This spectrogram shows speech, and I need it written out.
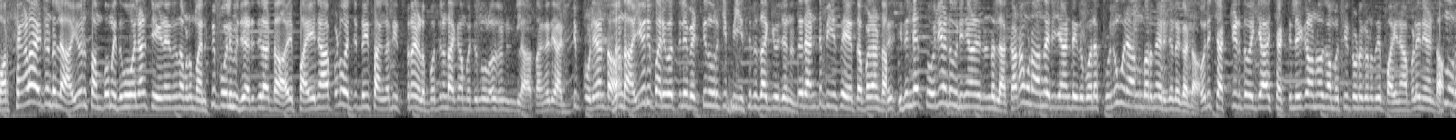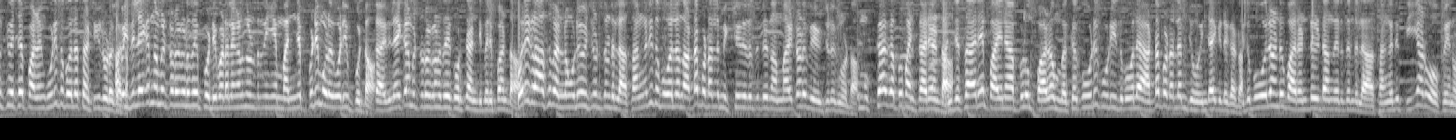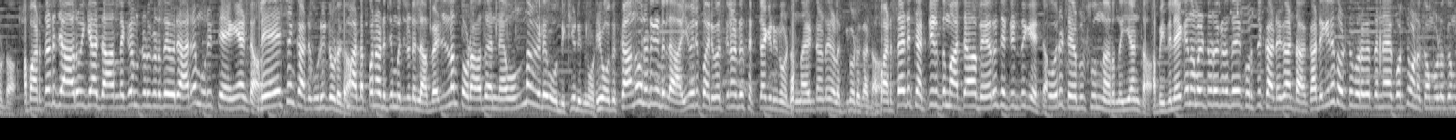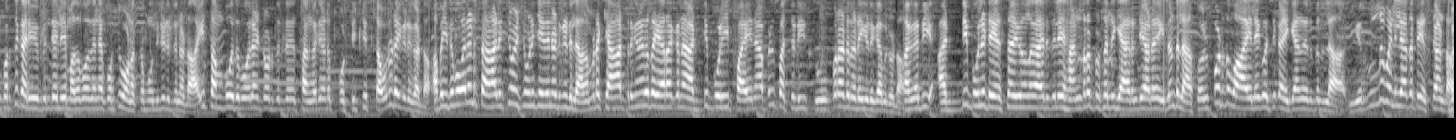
വർഷങ്ങളായിട്ടുണ്ടല്ലോ. ഈ ഒരു സംഭവം ഇതുപോലെയാണ് ചെയ്യണതെന്ന് നമ്മൾ മനസ്സിൽ പോലും വിചാരിച്ചില്ല കേട്ടോ. ഈ പൈനാപ്പിൾ വെച്ചിട്ട് ഈ സംഗതി ഇത്ര എളുപ്പത്തിൽ ഉണ്ടാക്കാൻ പറ്റുന്നുള്ളതുകൊണ്ടില്ല സംഗതി അടിപൊളിയാണ് കേട്ടോ. ഈ ഒരു പരുവത്തിൽ വെട്ടി നുറുക്കി പീസ് പീസ് ആക്കി വെച്ചിട്ടുണ്ട്. രണ്ട് പീസ് ഏത്തപ്പോഴാണ് ഇതിന്റെ തൊലിയാണ്ട് ഉരിഞ്ഞാണ്ടിട്ടുണ്ടല്ലോ കണമുണാന്ന് അരിഞ്ഞാണ്ട് ഇതുപോലെ കുനുകുനാന്ന് പറഞ്ഞ് അരിഞ്ഞിട്ട് കേട്ടോ. ഒരു ചട്ടി എടുത്ത് വെക്കുക. ചട്ടിലേക്കാണ് നമ്മൾ കമത്തിയിട്ട് കൊടുക്കുന്നത് പൈനാപ്പിളിനെ ഉണ്ടോ നുറുക്കി വെച്ച പഴം കൂടി ഇതുപോലെ തട്ടിയിട്ട് കൊടുക്കുക. അപ്പൊ ഇതിലേക്ക് നമ്മൾ ഇട്ട് കൊടുക്കുന്നത് പൊടിപടലങ്ങൾ എന്നുണ്ടെങ്കിൽ മഞ്ഞപ്പൊടി മുളക് പൊടി ഉപ്പിട്ടോ ഇതിലേക്കാണ് ഇട്ട് കൊടുക്കുന്നത് കുറച്ച് അണ്ടിപ്പരിപ്പാണ് ഒരു ഗ്ലാസ് വെള്ളം കൂടി ഒഴിച്ചു കൊടുത്തിട്ടില്ല സംഗതി ഇതുപോലെ നടപടലം മിക്സ് ചെയ്തെടുത്തിട്ട് നന്നായിട്ടാണ് വേവിച്ചെടുക്കണം കേട്ടോ. മുക്കാ കപ്പ് പഞ്ചസാര ഉണ്ട് പഞ്ചസാരയും പൈനാപ്പിളും പഴവും ഒക്കെ കൂടി കൂടി ഇതുപോലെ അടപടലം ജോയിന്റ് ആക്കിയിട്ട് കേട്ടോ ഇതുപോലെ ഉണ്ട് വരണ്ട് കിട്ടാൻ നേരത്തിണ്ടല്ല. സംഗതി തീ ആണ് ഓഫ് ചെയ്യുന്നു കേട്ടോ അപ്പൊ അടുത്തത് ജാർ വയ്ക്കുക ജാറിലേക്ക് ഇട്ട് കൊടുക്കുന്നത് ഒരു അരമുറി തേങ്ങ കേട്ടോ ലേശം കടുകൂടിയിട്ട് കൊടുക്കുക. അടപ്പൻ അടിച്ചും വെച്ചിട്ടില്ല വെള്ളം തൊടാതെ തന്നെ ഒന്നങ്ങോട്ട് ഒതുക്കി എടുക്കണോ ഈ ഒതുക്കാന്ന് പറഞ്ഞിട്ടില്ല ഈ ഒരു പരുവത്തിനായിട്ട് സെറ്റ് ആക്കി എടുക്കണോ നന്നായിട്ടാണ് ഇളക്കി കൊടുക്കട്ടോ അപ്പൊ അടുത്തായിട്ട് ചട്ടി എടുത്ത് മാറ്റാ. വേറെ ചട്ടി എടുത്ത് കയറ്റാം ഒരു ടേബിൾ സ്പൂൺ നിറഞ്ഞാൻ കേട്ടോ അപ്പൊ ഇതിലേക്ക് നമ്മൾ ഇട്ട് കൊടുക്കുന്നത് കുറച്ച് കടുകാട്ടോ കടുകിന് തൊട്ട് പുറകെ തന്നെ കുറച്ച് ഉണക്കമുളകും കുറച്ച് കരിവേപ്പിന്റെ അതുപോലെ തന്നെ കുറച്ച് ഉണക്കമുന്തിരി എടുത്തിട്ടുണ്ടോ ഈ സംഭവം ഇതുപോലെ ഇട്ട് കൊടുത്തിട്ട് സംഗതിയാണ് പൊട്ടിച്ച് തവിടുടേക്ക് കേട്ടോ. അപ്പൊ ഇതുപോലെ താളിച്ച് ഒഴിച്ചുകൊണ്ട് എടുക്കില്ല നമ്മുടെ കാറ്ററിങ്ങിനൊക്കെ തയ്യാറാക്കുന്ന അടിപൊളി പൈനാപ്പിൾ പച്ചടി സൂപ്പർ ആയിട്ട് റെഡി എടുക്കാൻ പറ്റും സംഗതി അടിപൊളി ടേസ്റ്റ് ആയിരിക്കുന്ന കാര്യത്തിൽ ഹൺഡ്രഡ് പെർസെന്റ് ഗ്യാരണ്ടി ആണ്. ഇതുണ്ടല്ല സ്വല്പം എടുത്ത് വായിലേക്ക് വെച്ച് കഴിക്കാൻ നിർത്തുന്നില്ല ഇറുള്ളു വെളിയില്ലാത്ത ടേസ്റ്റ് ആണ്.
